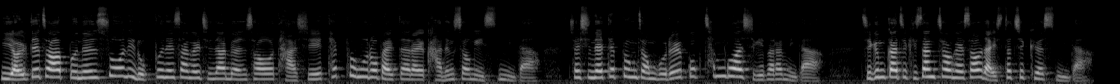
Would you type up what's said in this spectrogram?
이 열대 저압부는 수온이 높은 해상을 지나면서 다시 태풍으로 발달할 가능성이 있습니다. 최신의 태풍 정보를 꼭 참고하시기 바랍니다. 지금까지 기상청에서 나이스터치큐였습니다.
